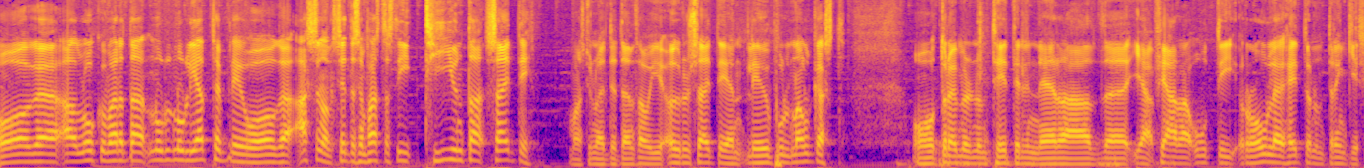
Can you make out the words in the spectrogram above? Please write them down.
og uh, að lókum var þetta 0-0 í aftefli og uh, Arsenal setja sem fastast í tíunda sæti. Manchester United en þá í öðru sæti en Liverpool nálgast og draumurinn um titilinn er að uh, já, fjara út í róleg heitunum drengir.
